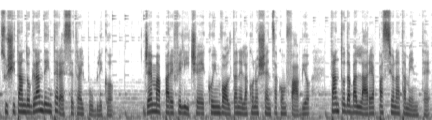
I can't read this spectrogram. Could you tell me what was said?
suscitando grande interesse tra il pubblico. Gemma appare felice e coinvolta nella conoscenza con Fabio, tanto da ballare appassionatamente.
